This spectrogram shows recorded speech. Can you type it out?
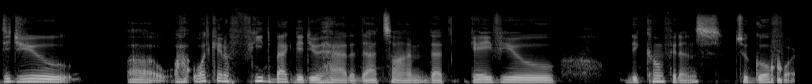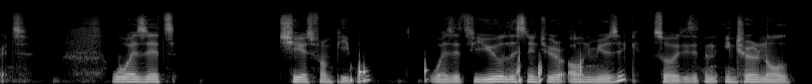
Did you? Uh, what kind of feedback did you had at that time that gave you the confidence to go for it? Was it cheers from people? Was it you listening to your own music? So is it an internal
